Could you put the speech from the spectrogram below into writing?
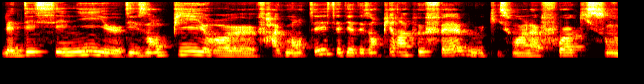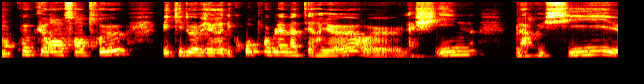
la décennie euh, des empires euh, fragmentés, c'est-à-dire des empires un peu faibles qui sont à la fois qui sont en concurrence entre eux, mais qui doivent gérer des gros problèmes intérieurs, la Chine, la Russie,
